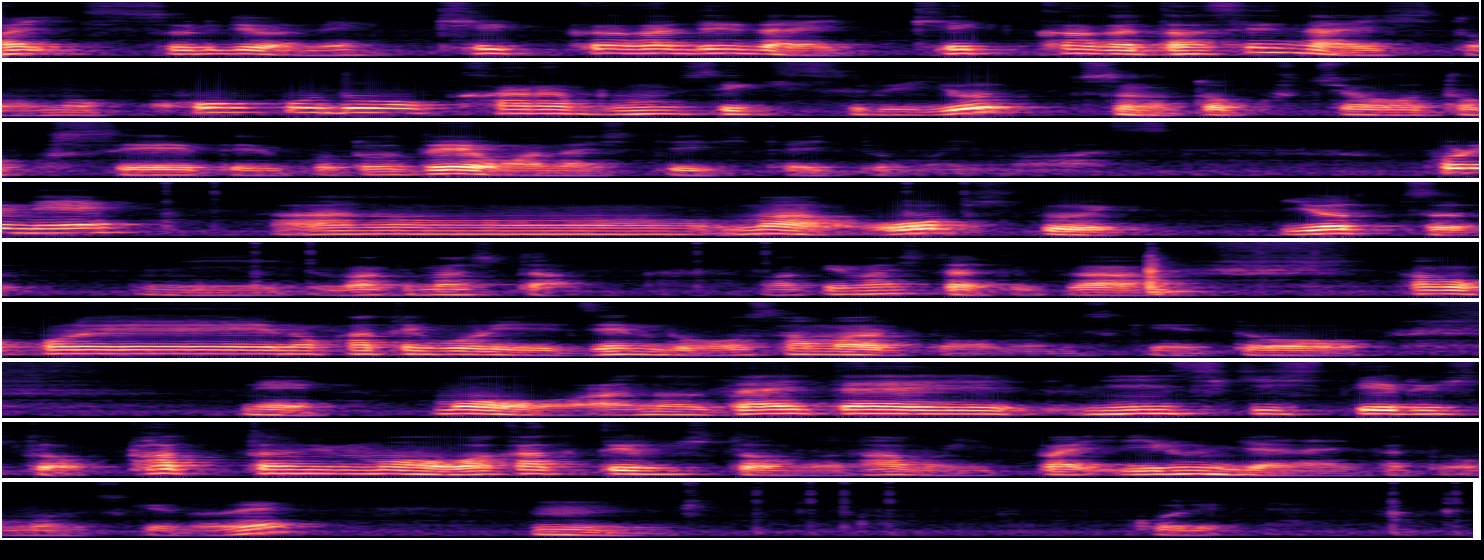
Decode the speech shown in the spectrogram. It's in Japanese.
はい、それではね、結果が出ない、結果が出せない人の行動から分析する4つの特徴、特性ということでお話していきたいと思います。これね、あのーまあ、大きく4つに分けました。分けましたというか、多分これのカテゴリーで全部収まると思うんですけれど、ね、もう、あの、大体認識してる人、パッと見もう分かってる人も多分いっぱいいるんじゃないかと思うんですけどね。うん。これ、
